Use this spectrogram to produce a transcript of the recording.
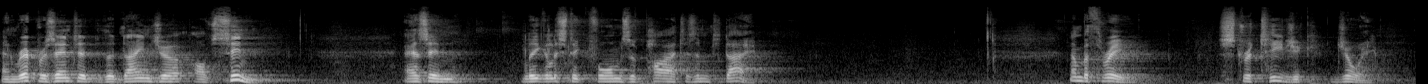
and represented the danger of sin, as in legalistic forms of pietism today. Number three, strategic joy.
